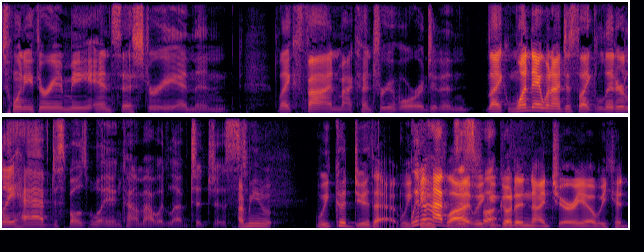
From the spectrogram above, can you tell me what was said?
23andMe ancestry and then like find my country of origin and like one day when I just like literally have disposable income, I would love to just I mean, we could do that. We, We can fly. we could go to Nigeria. We could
